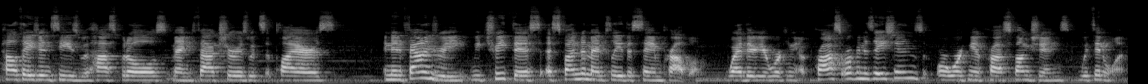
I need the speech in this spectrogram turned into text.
Health agencies with hospitals, manufacturers with suppliers, and in Foundry, we treat this as fundamentally the same problem, whether you're working across organizations or working across functions within one.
